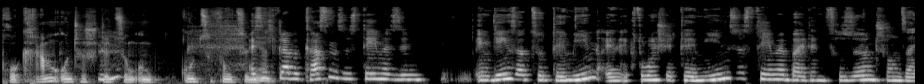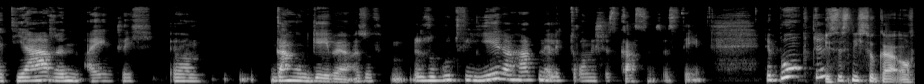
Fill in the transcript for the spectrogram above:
Programmunterstützung, mhm. um gut zu funktionieren? Also ich glaube, Kassensysteme sind im Gegensatz zu Termin, elektronische Terminsysteme bei den Friseuren schon seit Jahren eigentlich ähm, gang und gäbe. Also so gut wie jeder hat ein elektronisches Kassensystem. Der Punkt ist. Ist es nicht sogar auch,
